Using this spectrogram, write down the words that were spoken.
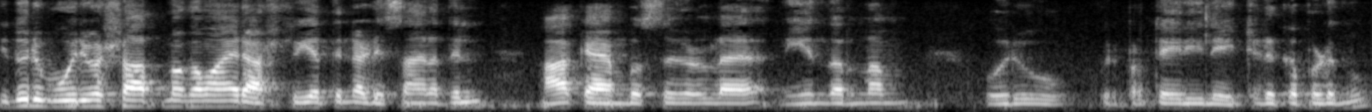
ഇതൊരു ഭൂരിപക്ഷാത്മകമായ രാഷ്ട്രീയത്തിന്റെ അടിസ്ഥാനത്തിൽ ആ ക്യാമ്പസുകളുടെ നിയന്ത്രണം ഒരു ഒരു പ്രത്യേക രീതിയിൽ ഏറ്റെടുക്കപ്പെടുന്നു.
